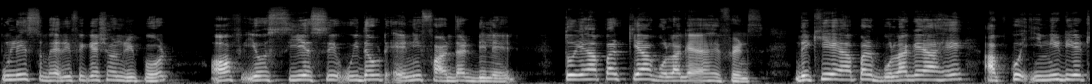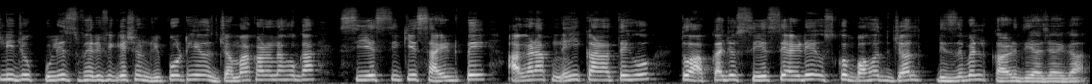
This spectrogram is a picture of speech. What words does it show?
police verification report of your C S C without any further delayed तो यहाँ पर क्या बोला गया है फ्रेंड्स देखिए, यहाँ पर बोला गया है, आपको इमीडिएटली जो पुलिस वेरिफिकेशन रिपोर्ट है, वो जमा कराना होगा सीएससी के साइड पे। अगर आप नहीं कराते हो तो आपका जो सी एस सी आई डी है, उसको बहुत जल्द डिजेबल कर दिया जाएगा।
